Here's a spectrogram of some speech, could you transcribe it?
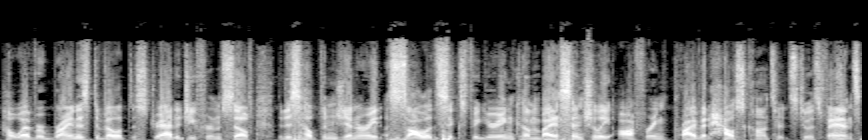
However, Brian has developed a strategy for himself that has helped him generate a solid six figure income by essentially offering private house concerts to his fans.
